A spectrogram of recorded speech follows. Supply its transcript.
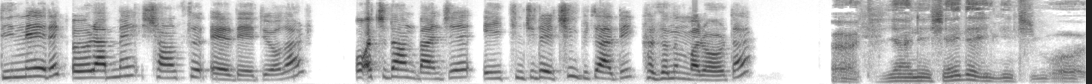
dinleyerek öğrenme şansı elde ediyorlar. O açıdan bence eğitimciler için güzel bir kazanım var orada. Evet, yani şey de ilginç o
